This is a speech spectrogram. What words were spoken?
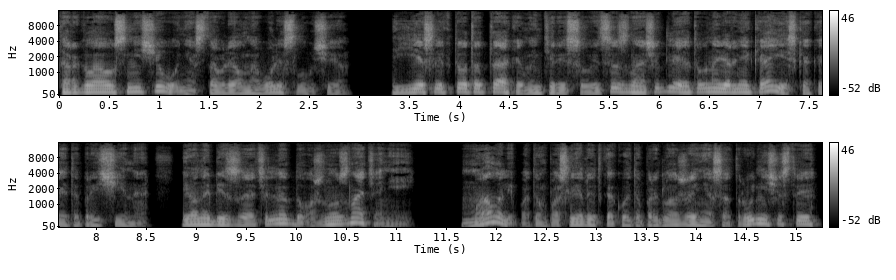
Тарглаус ничего не оставлял на воле случая. Если кто-то так им интересуется, значит, для этого наверняка есть какая-то причина, и он обязательно должен узнать о ней. Мало ли, потом последует какое-то предложение о сотрудничестве,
